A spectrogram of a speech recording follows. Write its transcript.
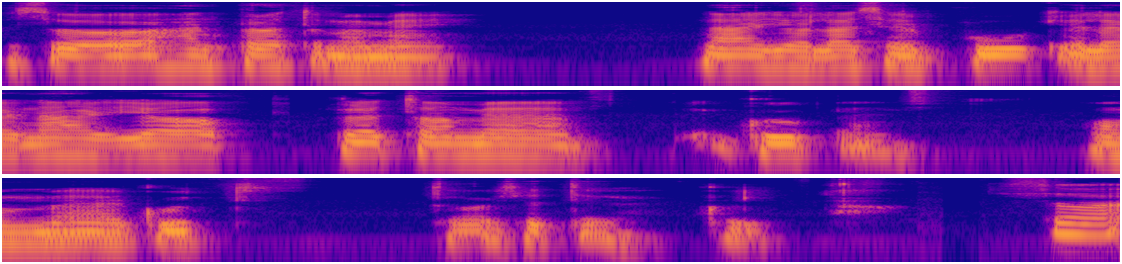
alltså han pratar med mig när jag läser bok eller när jag pratar med gruppen om uh, Gud. Det var jättekul. Så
